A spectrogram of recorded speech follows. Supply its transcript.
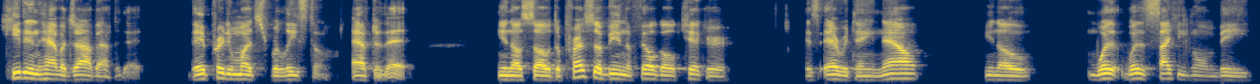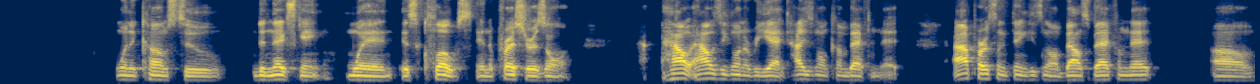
He didn't have a job after that. They pretty much released him after that. You know, so the pressure of being the field goal kicker is everything. Now, you know, what what is psyche going to be when it comes to the next game when it's close and the pressure is on? How how is he going to react? How is he going to come back from that? I personally think he's going to bounce back from that. Um,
